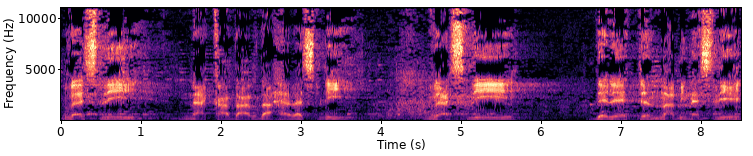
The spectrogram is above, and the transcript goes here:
Wesley ne kadar da hevesli. Wesley deli ettin la bir nesli.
